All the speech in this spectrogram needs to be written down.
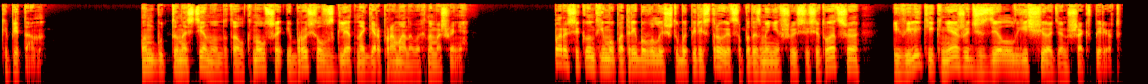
«Капитан». Он будто на стену натолкнулся и бросил взгляд на герб Романовых на машине. Пара секунд ему потребовалось, чтобы перестроиться под изменившуюся ситуацию, и великий княжич сделал еще один шаг вперед.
